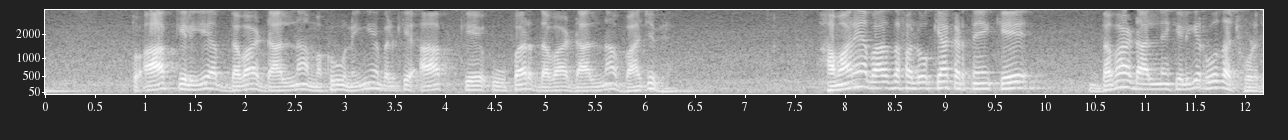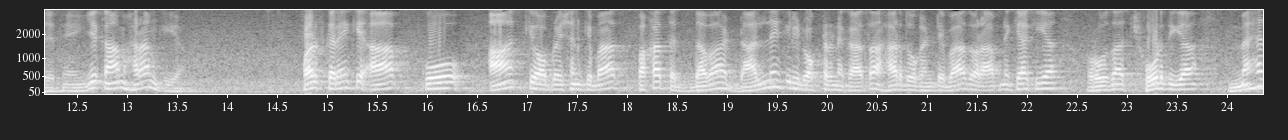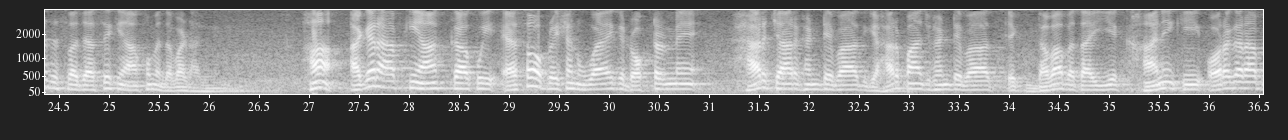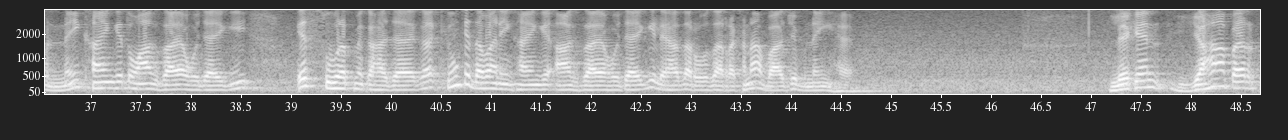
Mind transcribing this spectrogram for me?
तो आपके लिए अब दवा डालना मकरू नहीं है, बल्कि आपके ऊपर दवा डालना वाजिब है। हमारे यहाँ बाज़ दफ़ा लोग क्या करते हैं कि दवा डालने के लिए रोज़ा छोड़ देते हैं। ये काम हराम किया। फ़र्ज़ करें कि आपको आँख के ऑपरेशन के बाद फ़कत दवा डालने के लिए डॉक्टर ने कहा था, हर दो घंटे बाद, और आपने क्या किया? रोज़ा छोड़ दिया। महज इस वजह से कि आँखों में दवा डालनी है हाँ अगर आपकी आँख का कोई ऐसा ऑपरेशन हुआ है कि डॉक्टर ने हर चार घंटे बाद या हर पाँच घंटे बाद एक दवा बताई है खाने की, और अगर आप नहीं खाएँगे तो आँख ज़ाया हो जाएगी। इस सूरत में कहा जाएगा, क्योंकि दवा नहीं खाएँगे, आँख ज़ाया हो जाएगी, लिहाजा रोज़ा रखना वाजिब नहीं है। लेकिन यहाँ पर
